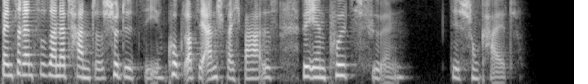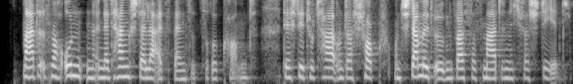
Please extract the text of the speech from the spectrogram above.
Benze rennt zu seiner Tante, schüttelt sie, guckt, ob sie ansprechbar ist, will ihren Puls fühlen. Sie ist schon kalt. Marte ist noch unten in der Tankstelle, als Benze zurückkommt. Der steht total unter Schock und stammelt irgendwas, das Marte nicht versteht.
